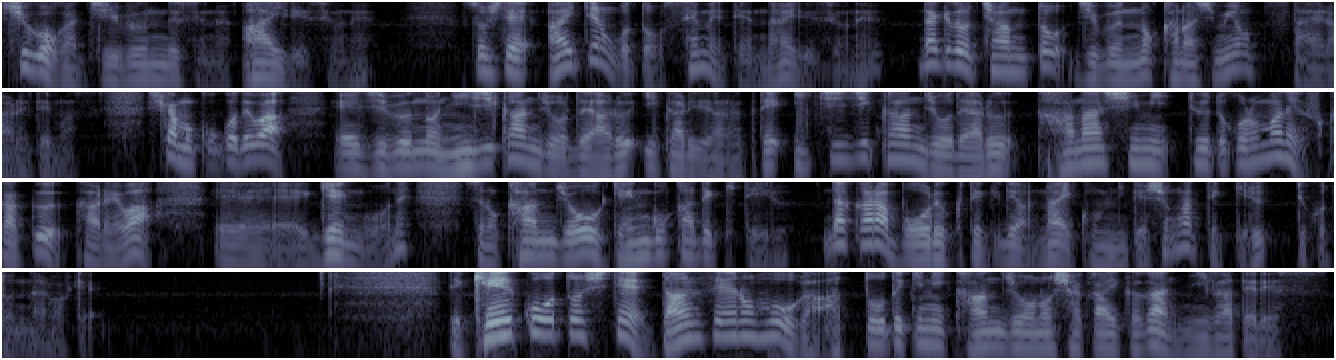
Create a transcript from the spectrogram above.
主語が自分ですよね。愛ですよね。そして相手のことを責めてないですよね。だけどちゃんと自分の悲しみを伝えられています。しかもここでは、えー、自分の二次感情である怒りではなくて一次感情である悲しみというところまで深く彼は、えー、言語をね、その感情を言語化できている。だから暴力的ではないコミュニケーションができるっていうことになるわけ。で傾向として男性の方が圧倒的に感情の社会化が苦手です。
